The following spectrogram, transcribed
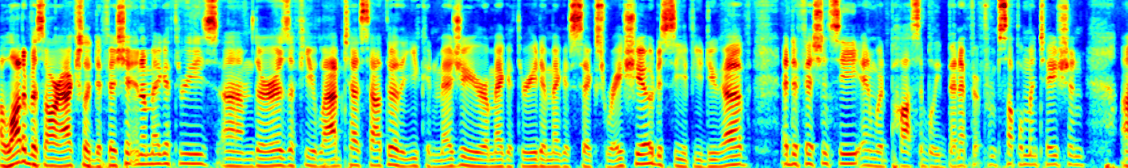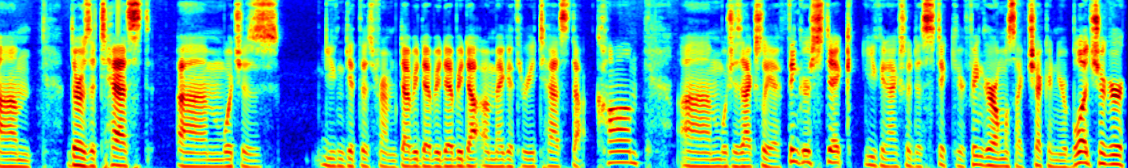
a lot of us are actually deficient in omega 3s. Um, there is a few lab tests out there that you can measure your omega 3 to omega 6 ratio to see if you do have a deficiency and would possibly benefit from supplementation. Um, there's a test um, which is you can get this from www.omega3test.com, um, which is actually a finger stick. You can actually just stick your finger, almost like checking your blood sugar,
